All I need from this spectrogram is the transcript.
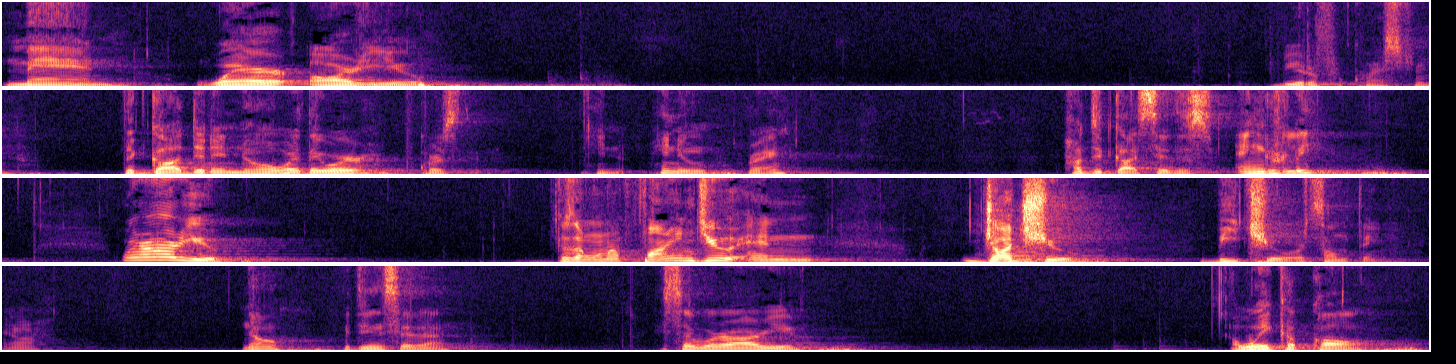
Man, where are you? Beautiful question. The God didn't know where they were. Of course, he, he knew, right? How did God say this? Angrily? Where are you? Because I want to find you and judge you, beat you, or something. You know? No, he didn't say that. He said, Where are you? A wake up call.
